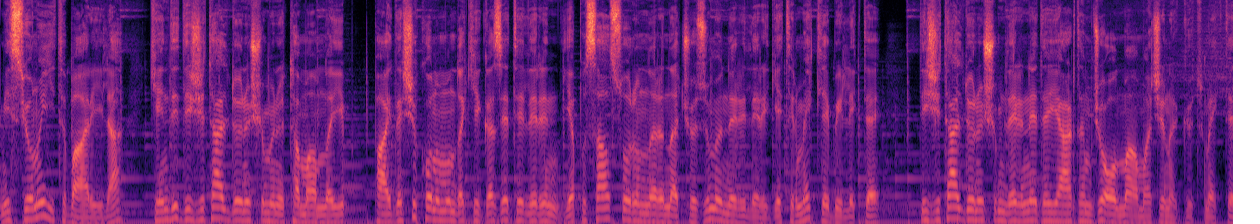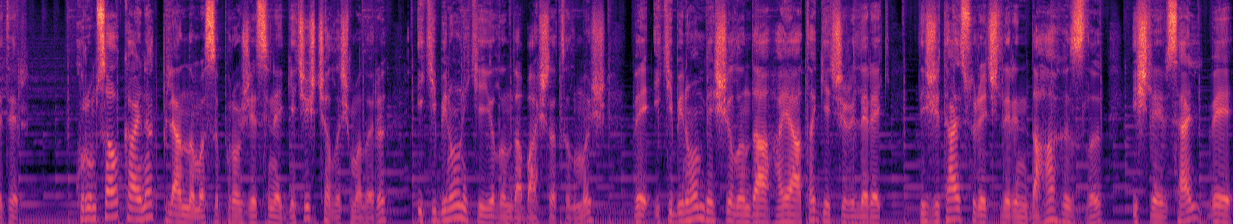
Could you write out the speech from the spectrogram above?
misyonu itibarıyla kendi dijital dönüşümünü tamamlayıp paydaşı konumundaki gazetelerin yapısal sorunlarına çözüm önerileri getirmekle birlikte dijital dönüşümlerine de yardımcı olma amacını gütmektedir. Kurumsal Kaynak Planlaması projesine geçiş çalışmaları 2012 yılında başlatılmış ve 2015 yılında hayata geçirilerek dijital süreçlerin daha hızlı, işlevsel ve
